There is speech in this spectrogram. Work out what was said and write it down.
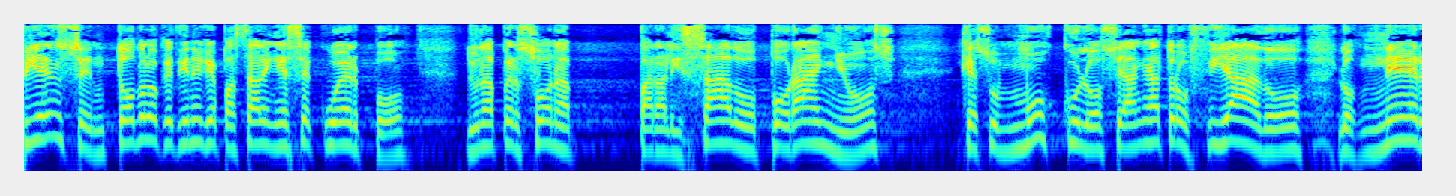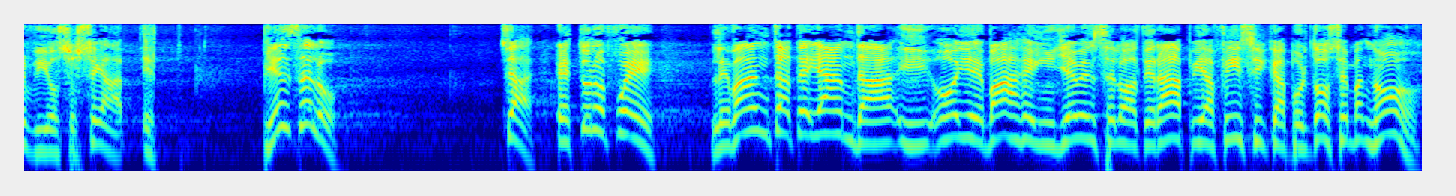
piensen todo lo que tiene que pasar en ese cuerpo de una persona paralizado por años, que sus músculos se han atrofiado, los nervios, o sea, piénselo. O sea, esto no fue levántate y anda y oye, bajen y llévenselo a terapia física por dos semanas. No.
